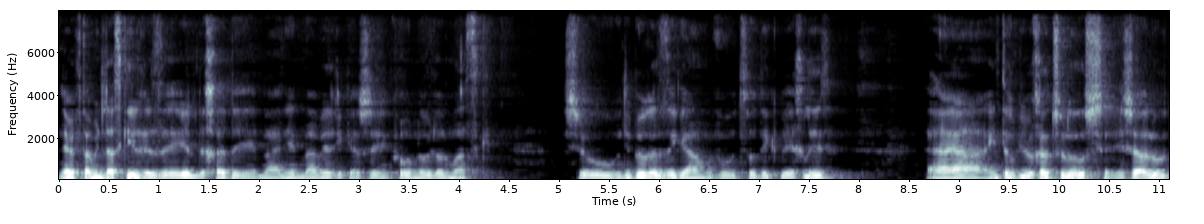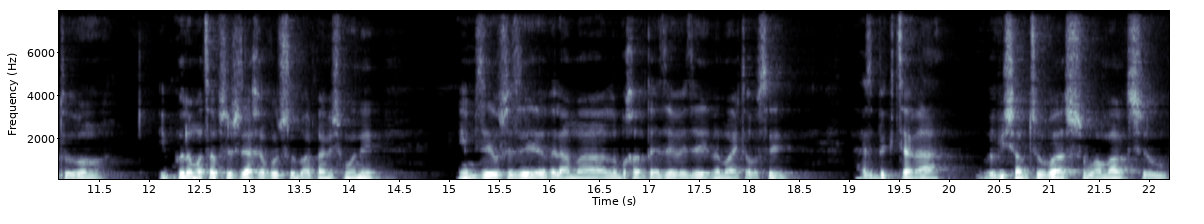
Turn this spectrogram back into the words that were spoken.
אני אוהב תמיד להזכיר איזה ילד אחד אה, מעניין מאמריקה שקוראים לו אילון מאסק, שהוא דיבר על זה גם, והוא צודק בהחלט. היה אינטרוויו אחד שלו, ששאלו אותו עם כל המצב של שתי החברות שלו ב-2008, אם זה או שזה, ולמה לא בחרת את זה ואת זה, ומה היית עושה. אז בקצרה, הוא הביא שם תשובה שהוא אמר שהוא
